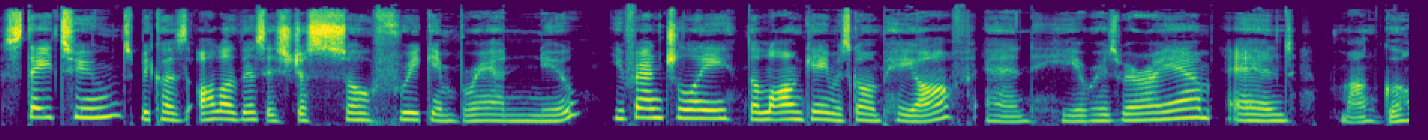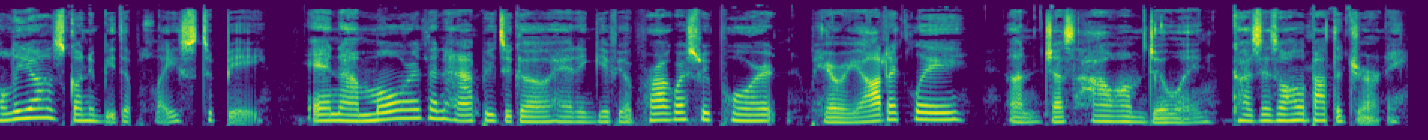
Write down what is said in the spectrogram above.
stay tuned because all of this is just so freaking brand new. Eventually, the long game is going to pay off, and here is where I am, and Mongolia is going to be the place to be. And I'm more than happy to go ahead and give you a progress report periodically on just how I'm doing because it's all about the journey,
